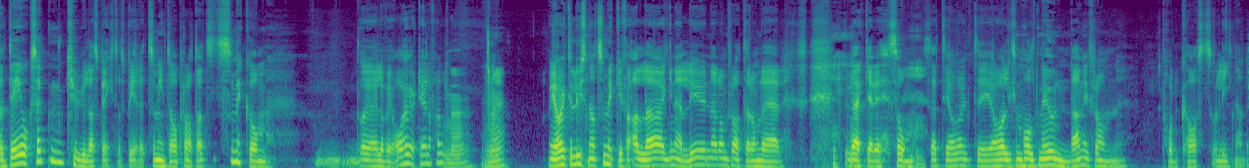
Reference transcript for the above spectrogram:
Så det är också en kul aspekt av spelet som inte har pratat så mycket om. Vad jag, eller vad jag har hört i alla fall. Nej. Nej. Men jag har inte lyssnat så mycket för alla gnäller ju när de pratar om det här. Verkar det som. Så att jag har inte, jag har liksom hållit mig undan ifrån podcasts och liknande.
